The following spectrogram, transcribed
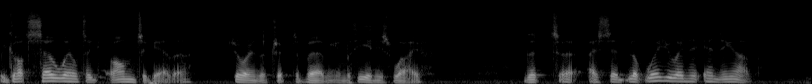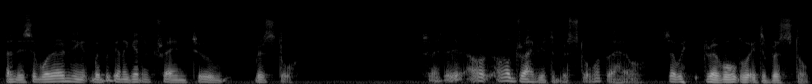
We got so well to, on together during the trip to Birmingham with he and his wife that uh, I said, look, where are you en ending up? And they said, we're, ending, we're going to get a train to Bristol. So I said, I'll, I'll drive you to Bristol, what the hell? So we drove all the way to Bristol.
